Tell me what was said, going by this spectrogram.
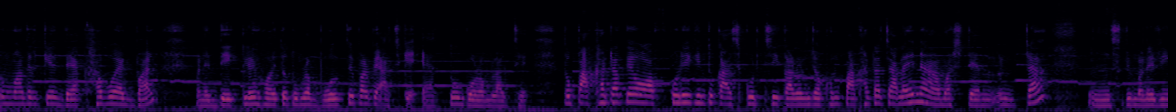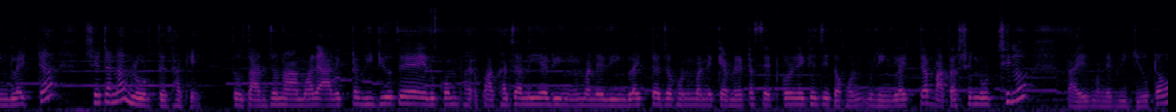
তোমাদেরকে দেখাবো একবার মানে দেখলে হয়তো তোমরা বলতে পারবে আজকে এত গরম লাগছে। তো পাখাটাকে অফ করে কিন্তু কাজ করছি, কারণ যখন পাখাটা চালাই না, আমার স্ট্যান্ডটা মানে রিং লাইটটা সেটা না লড়তে থাকে। তো তার জন্য আমার আরেকটা ভিডিওতে এরকম পাখা চালিয়ে রিং মানে রিং লাইটটা যখন মানে ক্যামেরাটা সেট করে রেখেছি, তখন রিং লাইটটা বাতাসে লড়ছিল। তাই মানে ভিডিওটাও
